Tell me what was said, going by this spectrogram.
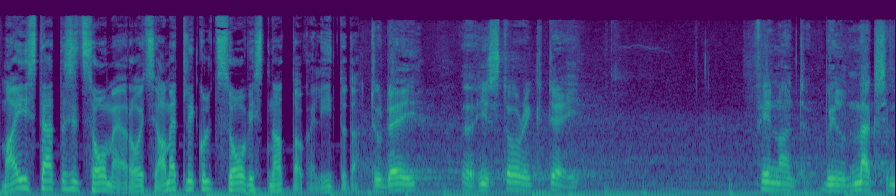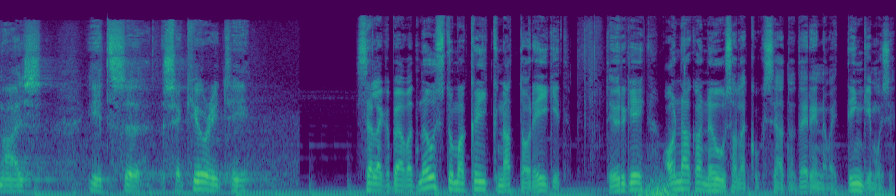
mais teatasid Soome ja Rootsi ametlikult soovist NATO-ga liituda. Today a historic day. Finland will maximize its uh, security. sellega peavad nõustuma kõik NATO riigid. Türgi on aga nõusolekuks seadnud erinevaid tingimusi,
